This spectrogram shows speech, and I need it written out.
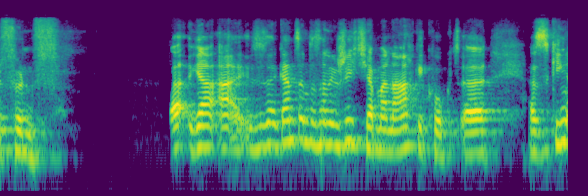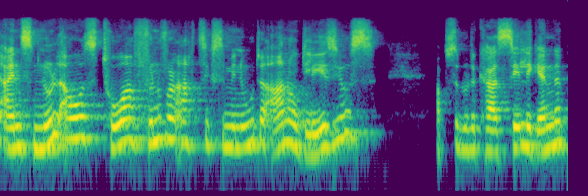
05. Ja, ah, es ist eine ganz interessante Geschichte. Ich habe mal nachgeguckt. Äh, also es ging 1-0 aus, Tor 85. Minute, Arno Glesius, absolute KSC-Legende.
